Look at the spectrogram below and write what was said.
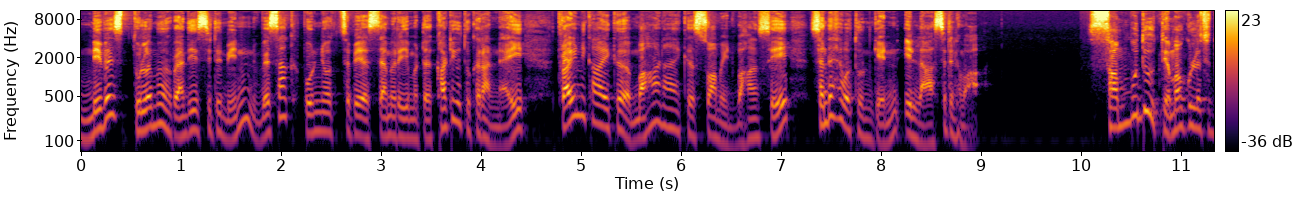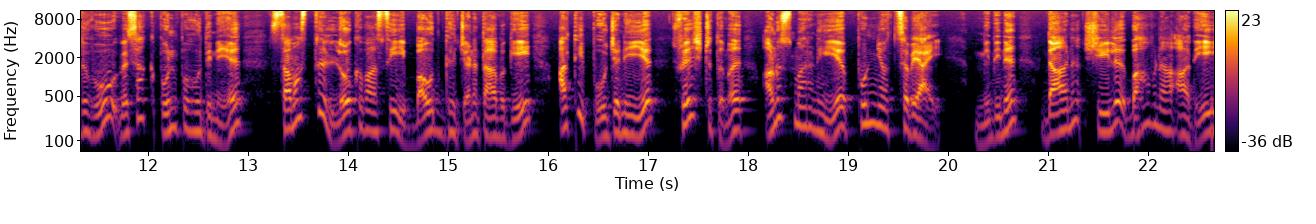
නිවෙස් තුළම රැඳී සිටමින් වෙසක් පුණ්‍යෝත්සවය සැමරීමට කටයුතු කරන්නයි ත්‍රෛනිකායක මහානායක ස්වාමීන් වහන්සේ සැඳහැවතුන්ගෙන් ඉල්ලා සිටිනවා. සම්බුදු තෙමගුල සිදු වූ වෙසක් පුන් පොහෝදිනය සමස්ත ලෝකවාසී බෞද්ධ ජනතාවගේ අති පූජනීය ශ්‍රේෂ්ඨතම අනුස්මරණීය පුණ්‍යෝත්සවයයි. මිදින දාන ශීල භාවනා ආදී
